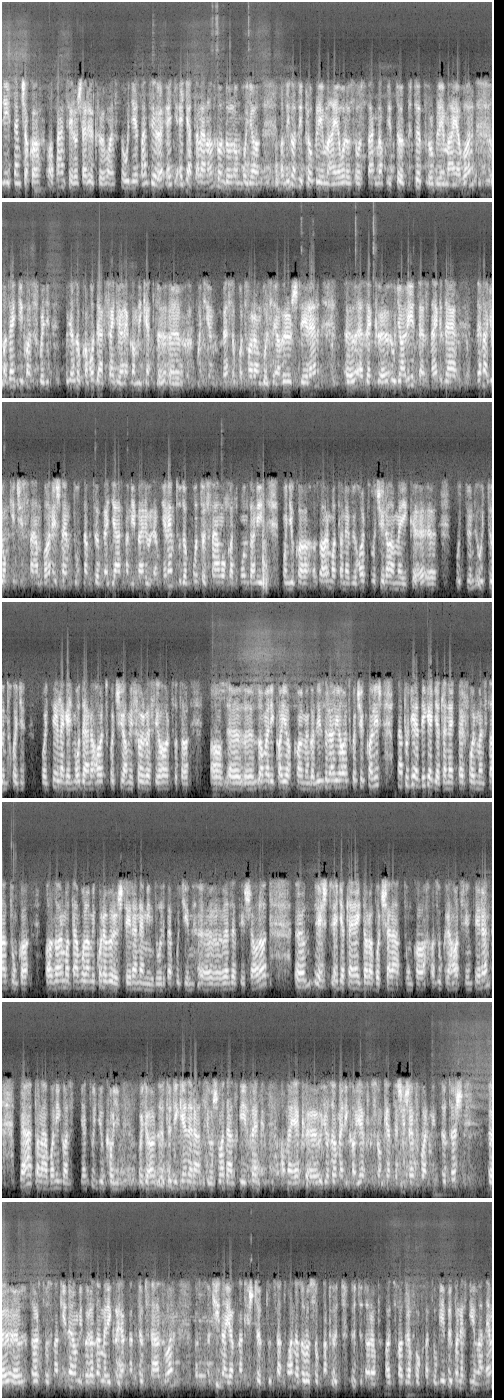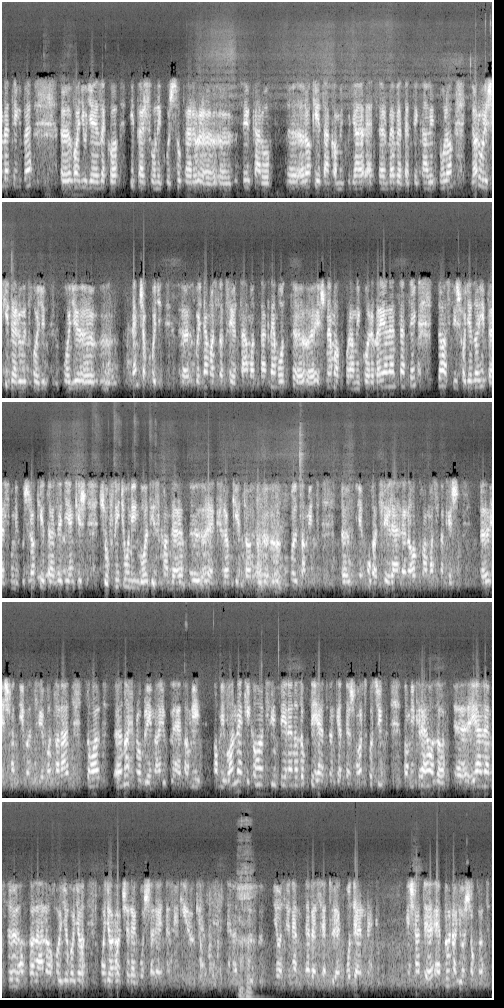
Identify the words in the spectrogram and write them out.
itt nem csak a, a páncélos erőkről van szó. Ugye páncél, egy, egyáltalán azt gondolom, hogy a, az igazi problémája Oroszországnak, hogy több, több problémája van. Az egyik az, hogy, hogy azok a modern fegyverek, amiket Putyin beszokott harangozni a Vöröstéren, ezek ugyan léteznek, de, de nagyon kicsi számban, és nem tudnak többet gyártani belőle. Ugye nem tudok pontos számokat mondani mondjuk az Armata nevű harckocsira, amelyik úgy tűnt, úgy tűnt hogy, hogy tényleg egy modern harckocsi, ami fölveszi a harcot a, a, az amerikaiakkal, meg az izraeli harckocsikkal is. Hát ugye eddig egyetlen egy performance láttunk a, az armatából, amikor a Vörös téren nem indult be Putyin vezetése alatt, és egyetlen egy darabot se láttunk az ukrán hadszintéren, de általában igaz, ugye tudjuk, hogy, hogy az ötödik generációs vadászgépek, amelyek ugye az amerikai F-22-es és F-35-ös, tartoznak ide, amiből az amerikaiaknak több száz van, kínaiaknak is több tucat van, az oroszoknak öt, öt darab hadrafogható gépük van, ezt nyilván nem vetik be, vagy ugye ezek a hiperszónikus, szuper szélkáró rakéták, amik ugye egyszer bevetették állítólag, de arról is kiderült, hogy, hogy nem csak, hogy, hogy nem azt a célt támadták, nem ott és nem akkor, amikor bejelentették, de azt is, hogy ez a hiperszonikus rakéta, ez egy ilyen kis sufli tuningolt Iskander öreg rakéta volt, amit ugye puha cél ellen alkalmaztak, és és hát nyilván célba talált. Szóval nagy problémájuk lehet. Ami, ami van nekik a hadszintéren, azok T-72-es harckocsik, amikre az a jellemző talán, hogy, hogy a magyar hadsereg most se rejtezi ki őket. Tehát azért nem nevezhetőek modernnek. És hát ebből nagyon sokat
